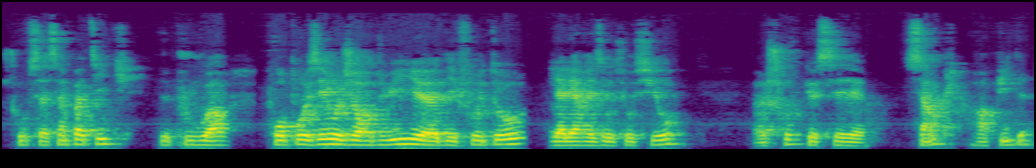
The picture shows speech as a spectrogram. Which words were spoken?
Je trouve ça sympathique de pouvoir proposer aujourd'hui euh, des photos via les réseaux sociaux. Euh, je trouve que c'est simple, rapide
